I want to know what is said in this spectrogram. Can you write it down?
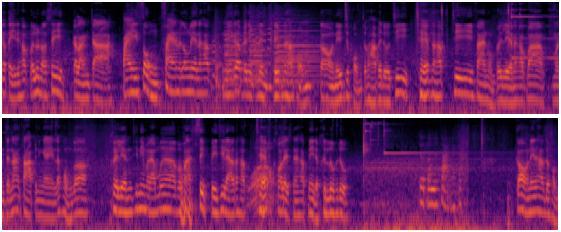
กับตีนะครับวัยรุ่นออสซี่กำลังจะไปส่งแฟนไปโรงเรียนนะครับอันนี้ก็เป็นอีกหนึ่งคลิปนะครับ ผมก็วันนี้จะผมจะพาไปดูที่เชฟนะครับ ที่แฟนผมไปเรียนนะครับ ว่ามันจะหน้าตาเป็นยังไง แล้วผมก็เคยเรียนที่นี่มาแล้วเมื่อประมาณ 10 ปีที่แล้วนะครับเชฟคอลเลจนะครับนี่เดี๋ยวขึ้นรูปให้ดูเจอตอนจะจ่ายแล้วจ้ะก็วันนี้นะครับเดี๋ยวผม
